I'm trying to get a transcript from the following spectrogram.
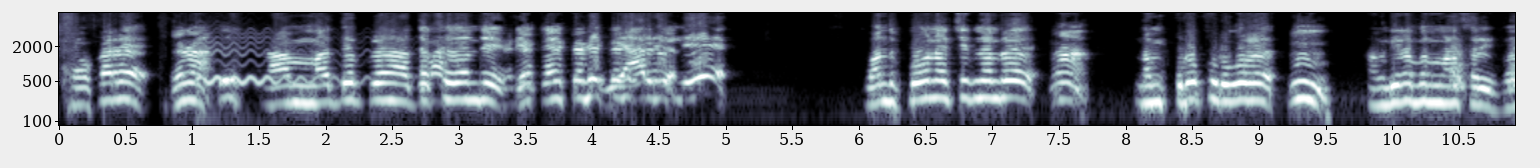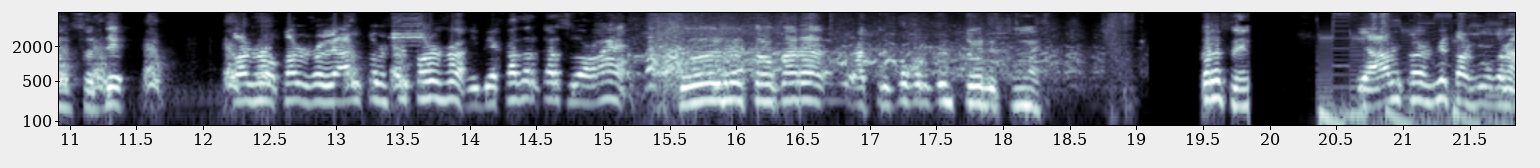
ಸೌಕರ್ಯ. ಏನ? ನಮ್ ಮಧ್ಯ ಅಧ್ಯಕ್ಷದಂದಿ. ಒಂದ್ ಫೋನ್ ಹಚ್ಚಿದ್ನಂದ್ರ ಹಾ. ನಮ್ ಕುಡುಕ್ ಹುಡುಗರು. ಹ್ಮ್. ಅಂಗಡಿನ ಬಂದ್ ಮಾಡಸ್ತಾರಿ ಬಂದ್ ಸದ್ಯ. ಕಳ್ರು ಕಳ್ರು ಯಾರು ಕಳ್ಸಿ ಕಳ್ರು ಬೇಕಾದ್ರ ಕರ್ಸು ತೋಳ್ರಿ ಸಾವ್ಕಾರ ಹತ್ತು ರೂಪಾಯಿ ಕೊಡ್ತೀನಿ ತೋರಿ ಸುಮ್ಮನೆ ಕರ್ಸ್ರಿ ಯಾರು ಕಳ್ಸಿ ಕಳ್ಸಿ ಮಗನ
